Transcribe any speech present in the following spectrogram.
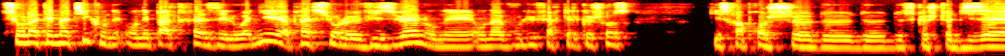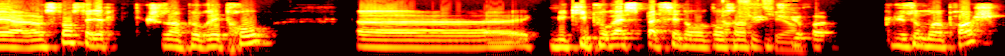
sur la thématique, on n'est pas très éloigné. Après, sur le visuel, on, est, on a voulu faire quelque chose qui se rapproche de, de, de ce que je te disais à l'instant, c'est-à-dire quelque chose un peu rétro, euh, mais qui pourrait se passer dans, dans Dans le un futur. futur. euh, plus ou moins proche.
